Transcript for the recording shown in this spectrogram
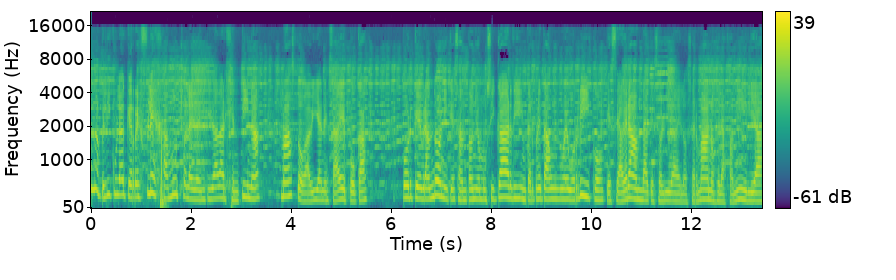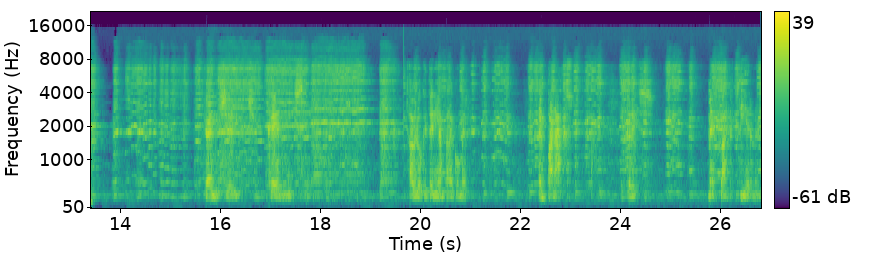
una película que refleja mucho la identidad argentina, más todavía en esa época, porque Brandoni, que es Antonio Musicardi, interpreta a un nuevo rico que se agranda, que se olvida de los hermanos, de la familia. Qué miseria, qué miseria. ¿Sabe lo que tenían para comer? Empanadas. Tres. Me partieron el.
